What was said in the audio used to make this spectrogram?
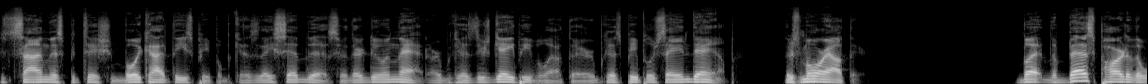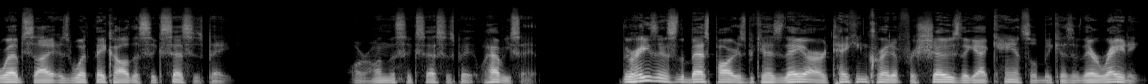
sign this petition, boycott these people because they said this or they're doing that, or because there's gay people out there, or because people are saying damn. There's more out there. But the best part of the website is what they call the successes page. Or on the successes page, however you say it. The reason it's the best part is because they are taking credit for shows that got canceled because of their ratings.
